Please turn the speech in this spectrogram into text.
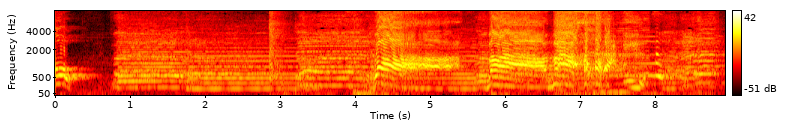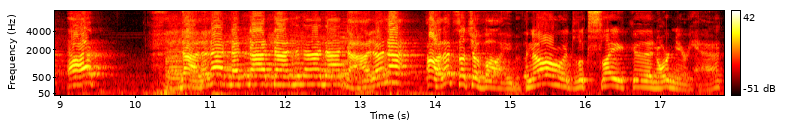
Oh! Bah! Bah! Bah! Ah! Na na na na na na na na na na na. Oh, that's such a vibe. No, it looks like an ordinary hat.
